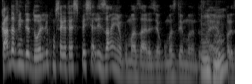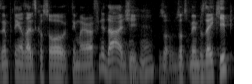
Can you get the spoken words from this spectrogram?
cada vendedor ele consegue até especializar em algumas áreas e algumas demandas, né? Uhum. Eu, por exemplo, tenho as áreas que eu sou, que tenho maior afinidade, os, os outros membros da equipe,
